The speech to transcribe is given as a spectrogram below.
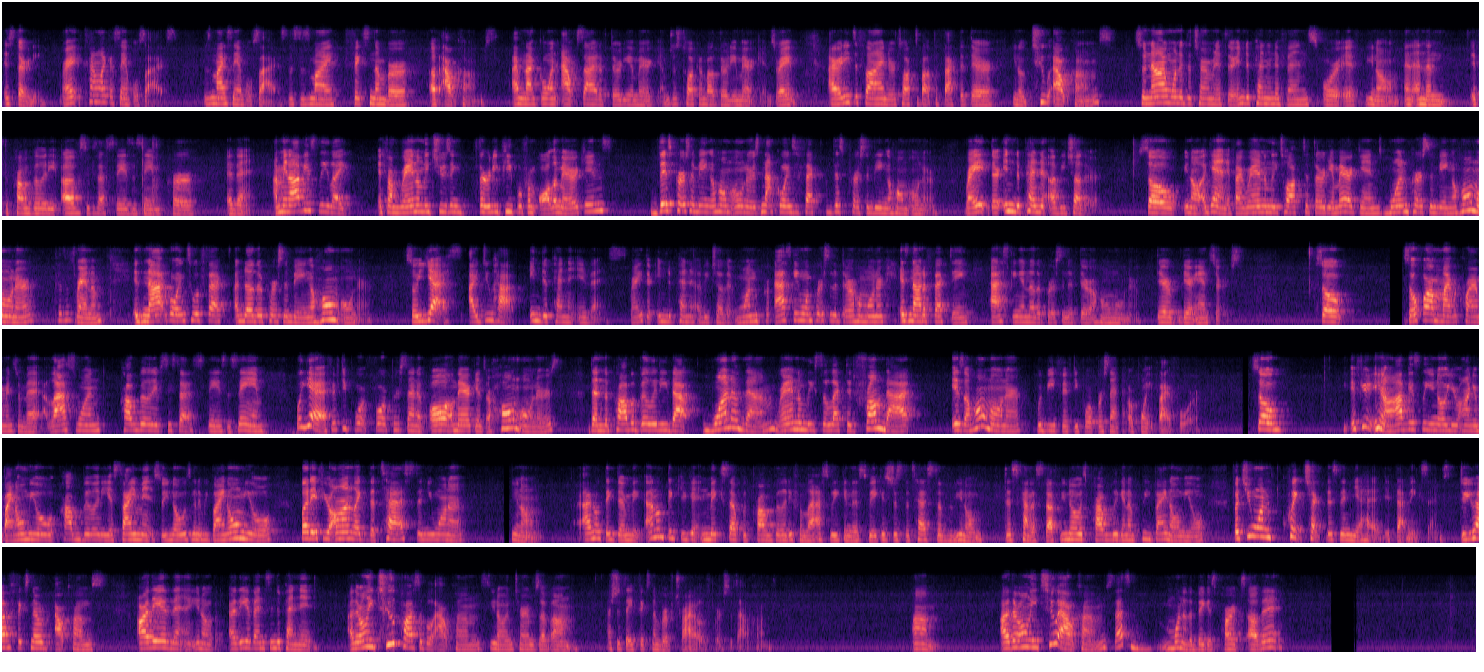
is 30, right? Kind of like a sample size. This is my sample size. This is my fixed number of outcomes. I'm not going outside of 30 American. I'm just talking about 30 Americans, right? I already defined or talked about the fact that there, are, you know, two outcomes. So now I want to determine if they're independent events or if, you know, and, and then if the probability of success stays the same per event. I mean, obviously, like if I'm randomly choosing 30 people from all Americans, this person being a homeowner is not going to affect this person being a homeowner, right? They're independent of each other. So, you know, again, if I randomly talk to 30 Americans, one person being a homeowner, because it's random, is not going to affect another person being a homeowner. So yes, I do have independent events, right? They're independent of each other. One asking one person if they're a homeowner is not affecting asking another person if they're a homeowner. Their their answers. So so far my requirements are met. Last one, probability of success stays the same. Well, yeah, 54% of all Americans are homeowners. Then the probability that one of them randomly selected from that is a homeowner would be 54% or 0.54. So if you, you know, obviously, you know, you're on your binomial probability assignment, so you know it's going to be binomial. But if you're on like the test and you want to, you know, I don't think they're, I don't think you're getting mixed up with probability from last week and this week. It's just the test of, you know, this kind of stuff. You know, it's probably going to be binomial, but you want to quick check this in your head, if that makes sense. Do you have a fixed number of outcomes? Are they event, you know, are the events independent? Are there only two possible outcomes, you know, in terms of, um, I should say fixed number of trials versus outcomes? Um, are there only two outcomes? That's one of the biggest parts of it.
